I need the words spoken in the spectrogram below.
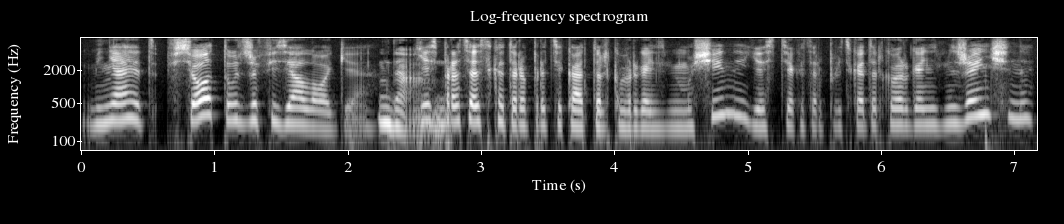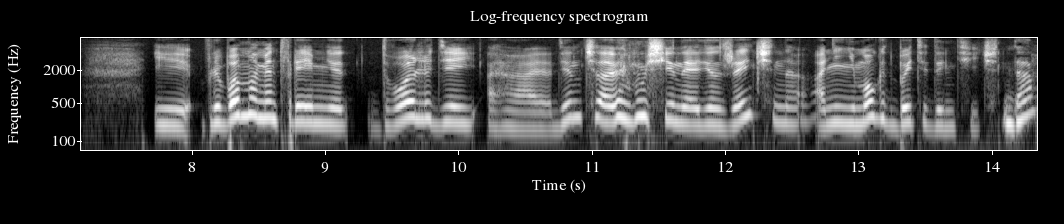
меняет все тут же физиология. Да. Есть процессы, которые протекают только в организме мужчины, есть те, которые протекают только в организме женщины, и в любой момент времени двое людей, а, один человек мужчина и один женщина, они не могут быть идентичны. Да.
